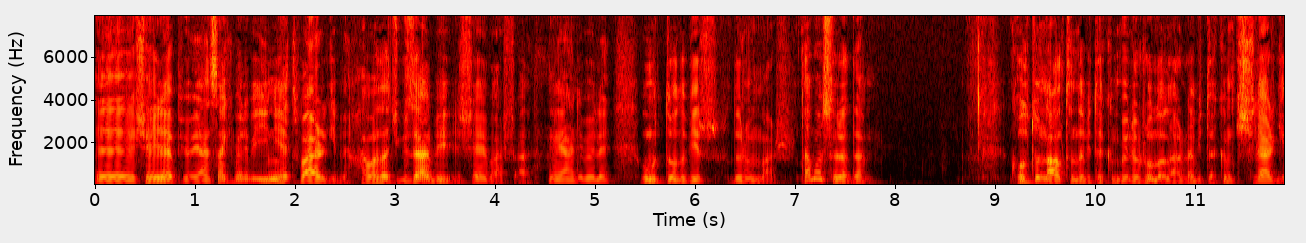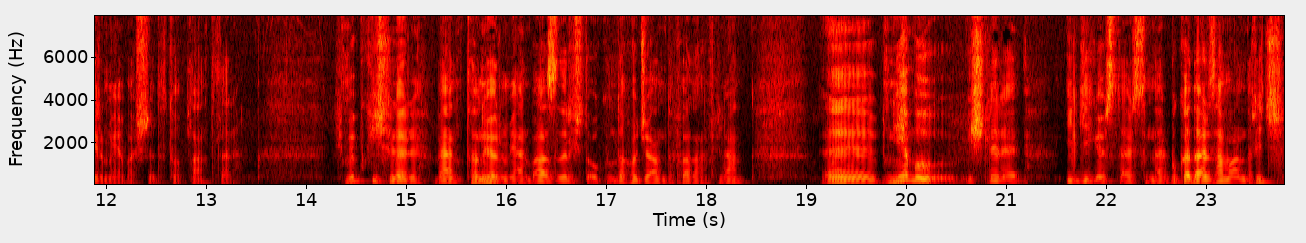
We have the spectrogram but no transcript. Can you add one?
Ee, şeyle yapıyor. Yani sanki böyle bir iyi niyet var gibi. Havada güzel bir şey var. Yani böyle umut dolu bir durum var. Tam o sırada koltuğun altında bir takım böyle rulolarla bir takım kişiler girmeye başladı toplantılara. Şimdi bu kişileri ben tanıyorum yani bazıları işte okulda hocamdı falan filan. Ee, niye bu işlere ilgi göstersinler? Bu kadar zamandır hiç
